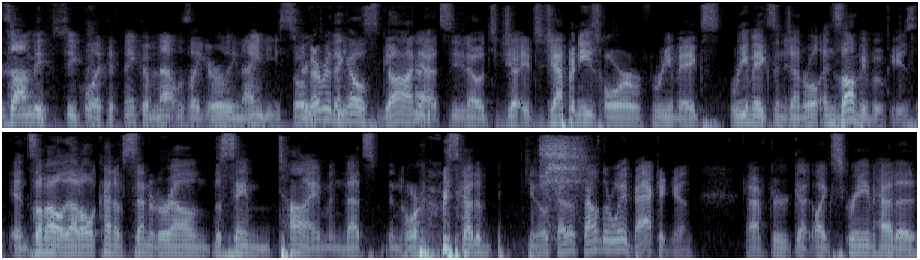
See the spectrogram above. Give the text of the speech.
zombie sequel I could think of, and that was like early 90s. So if everything through. else gone, yeah, it's you know it's it's Japanese horror remakes, remakes in general, and zombie movies, and somehow that all kind of centered around the same time, and that's and horror movies kind of you know kind of found their way back again. After like Scream had a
